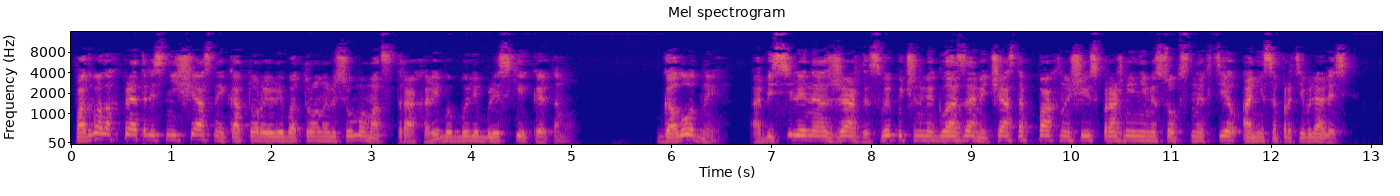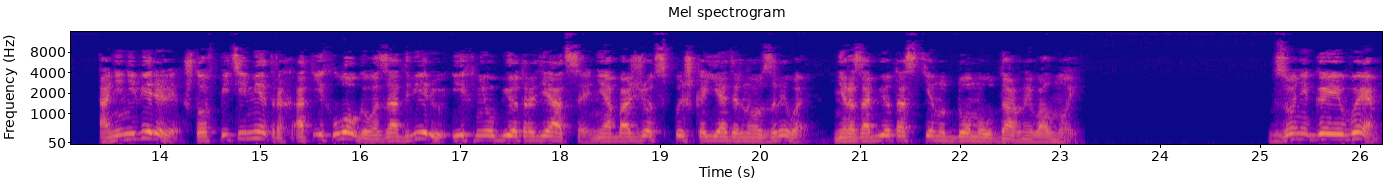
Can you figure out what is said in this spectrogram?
В подвалах прятались несчастные, которые либо тронулись умом от страха, либо были близки к этому. Голодные, Обессиленные от жажды, с выпученными глазами, часто пахнущие испражнениями собственных тел, они сопротивлялись. Они не верили, что в пяти метрах от их логова за дверью их не убьет радиация, не обожжет вспышка ядерного взрыва, не разобьет о стену дома ударной волной. В зоне Г и В,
